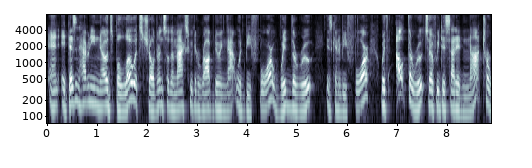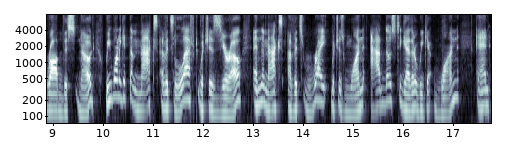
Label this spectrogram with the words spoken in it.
and it doesn't have any nodes below its children. So the max we could rob doing that would be 4 with the root is going to be 4 without the root. So if we decided not to rob this node, we want to get the max of its left, which is 0, and the max of its right, which is 1. Add those together, we get 1. And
